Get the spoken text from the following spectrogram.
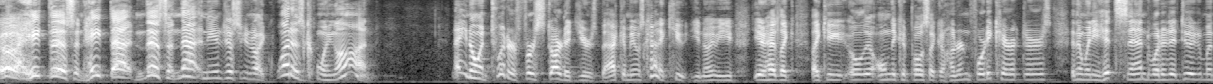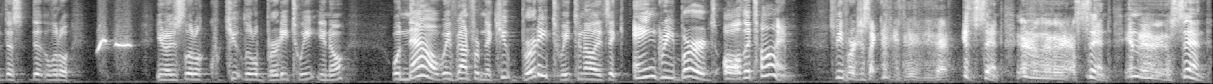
oh, I hate this and hate that and this and that. And you're just, you're like, what is going on? Now, you know, when Twitter first started years back, I mean, it was kind of cute. You know, i you, you had like, like you only, only could post like 140 characters. And then when you hit send, what did it do? It went this, this little, you know, this little cute little birdie tweet, you know. Well, now we've gone from the cute birdie tweet to now it's like angry birds all the time. So people are just like, send, send, send.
